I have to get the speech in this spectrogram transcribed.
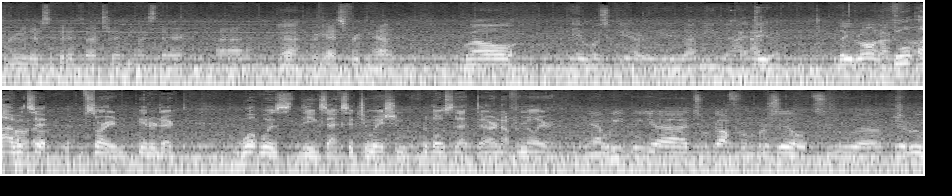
Peru, there's a bit of uh, turbulence there. Uh, Yeah. were you guys freaking out? Well, it was scary. I mean, I, I later on I. Well, I would found say, out- sorry, interject. What was the exact situation for those that are not familiar? Yeah, we, we uh, took off from Brazil to uh, Peru,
